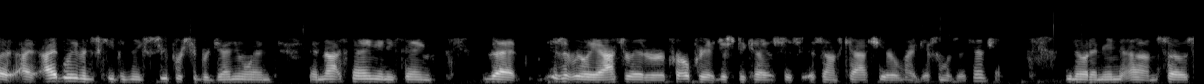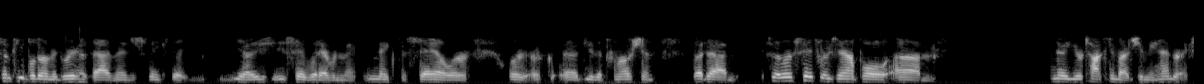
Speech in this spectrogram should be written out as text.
but I, I believe in just keeping things super super genuine and not saying anything that isn't really accurate or appropriate just because it sounds catchy or might get someone's attention. You know what I mean? Um, so some people don't agree with that, and they just think that you know you, you say whatever to make, make the sale or or, or uh, do the promotion. But um, so let's say, for example, um, you know, you were talking about Jimi Hendrix,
